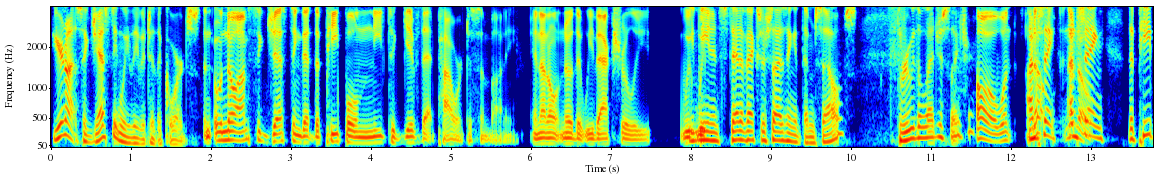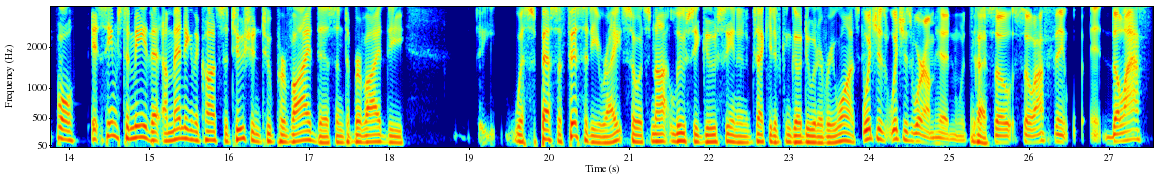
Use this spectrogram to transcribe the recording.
you're not suggesting we leave it to the courts. Oh, no, I'm suggesting that the people need to give that power to somebody, and I don't know that we've actually. We, you we- mean instead of exercising it themselves through the legislature? oh, well, I'm no, saying, no, I'm no. saying the people. It seems to me that amending the Constitution to provide this and to provide the with specificity, right? So it's not loosey goosey, and an executive can go do whatever he wants. which is which is where I'm heading with this. Okay. So so I think eh, the last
